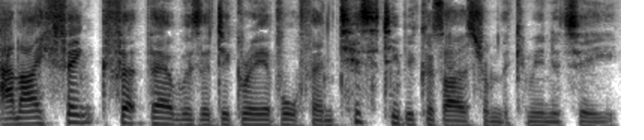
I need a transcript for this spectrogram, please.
And I think that there was a degree of authenticity because I was from the community,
